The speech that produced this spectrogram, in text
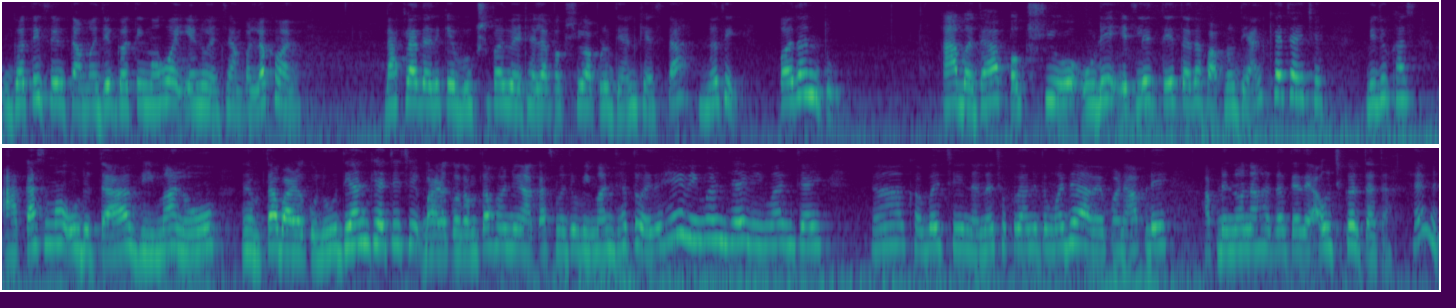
ગતિશીલતામાં જે ગતિમાં હોય એનું એક્ઝામ્પલ લખવાનું. દાખલા તરીકે વૃક્ષ પર બેઠેલા પક્ષીઓ આપણું ધ્યાન ખેંચતા નથી. પરંતુ આ બધા પક્ષીઓ ઉડે એટલે તે તરફ આપણું ધ્યાન ખેંચાય છે. બીજું ખાસ, આકાશમાં ઉડતા વિમાનો રમતા બાળકોનું ધ્યાન ખેંચે છે. બાળકો રમતા હોય ને આકાશમાં જો વિમાન જતું હોય તો, હે, વિમાન જાય વિમાન જાય. હા, ખબર છે, નાના છોકરાઓને તો મજા આવે, પણ આપણે આપણે નાના હતા ત્યારે આવું જ કરતા હતા, હે ને?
